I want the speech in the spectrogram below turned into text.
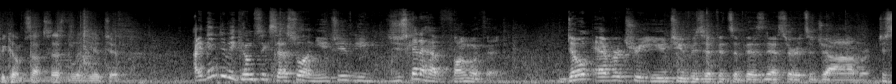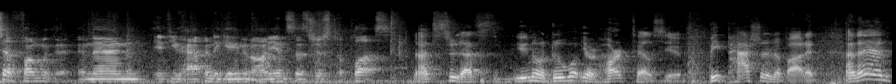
become successful in YouTube? I think to become successful on YouTube, you just gotta have fun with it. Don't ever treat YouTube as if it's a business or it's a job. Or just have fun with it, and then if you happen to gain an audience, that's just a plus. That's true. That's you know, do what your heart tells you. Be passionate about it. And then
